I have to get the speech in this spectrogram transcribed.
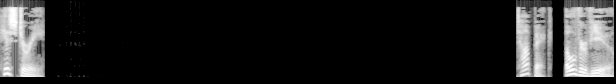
History. Overview.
